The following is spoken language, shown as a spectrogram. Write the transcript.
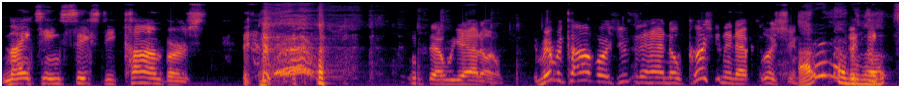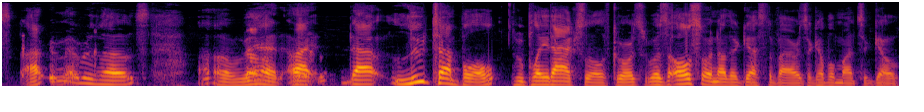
1960 Converse that we had on. Remember, Converse usually had no cushion in that cushion. I remember those. I remember those. Oh man! Uh, All right. Now, Lew Temple, who played Axel, of course, was also another guest of ours a couple months ago.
